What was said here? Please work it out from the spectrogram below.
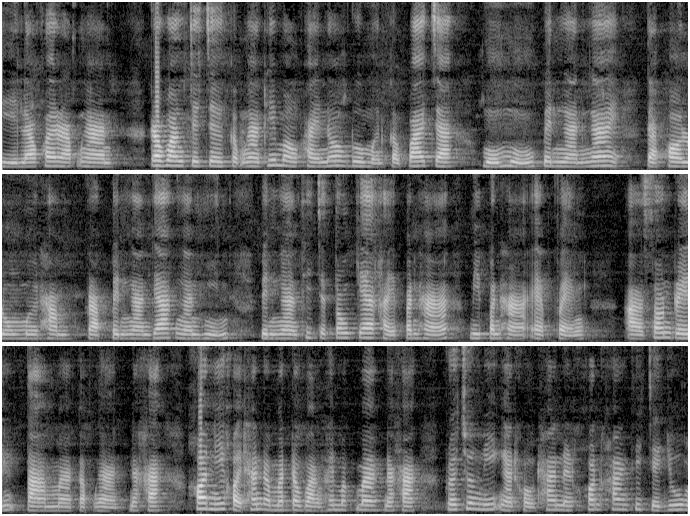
ดีๆ แล้วค่อยรับงาน ระวังจะเจอกับงานที่มองภายนอกดูเหมือนกับว่าจะ หมูหมูเป็นงานง่าย แต่พอลงมือทำกลับเป็นงานยากงานหิน เป็นงานที่จะต้องแก้ไขปัญหา มีปัญหาแอบแฝงซ่อนเร้นตามมากับงานนะคะ ข้อนี้ขอให้ท่านระมัดระวังให้มาก ๆนะคะ เพราะช่วงนี้งานของท่านนั้นค่อนข้างที่จะยุ่ง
